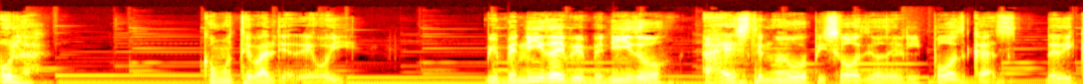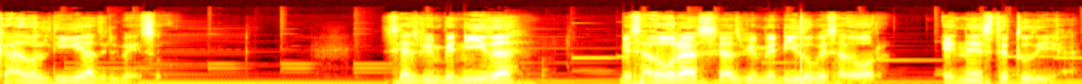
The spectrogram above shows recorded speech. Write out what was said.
Hola, ¿cómo te va el día de hoy? Bienvenida y bienvenido a este nuevo episodio del podcast dedicado al Día del Beso. Seas bienvenida, besadora, seas bienvenido, besador, en este tu día.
